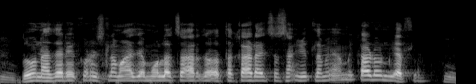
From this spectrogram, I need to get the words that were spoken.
दोन हजार एकोणीसला माझ्या मुलाचा अर्ज होता. काढायचं सांगितलं मी आम्ही काढून घेतलं. हम्म.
